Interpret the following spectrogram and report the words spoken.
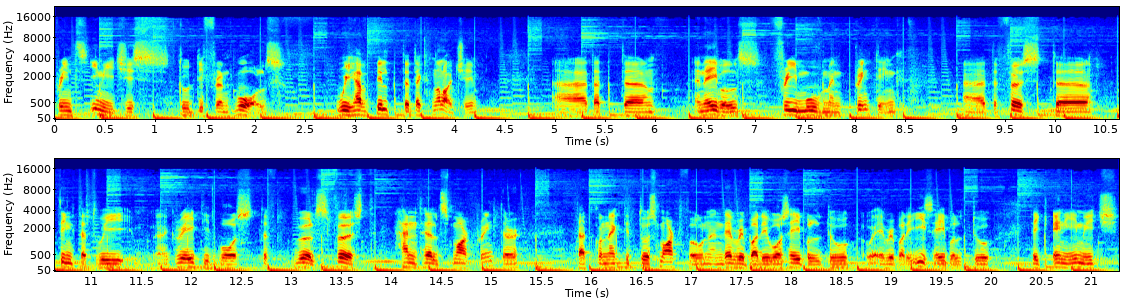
prints images to different walls. We have built the technology uh, that um, enables free movement printing. Uh, the first uh, thing that we uh, created was the world's first handheld smart printer that connected to a smartphone and everybody was able to, everybody is able to take any image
